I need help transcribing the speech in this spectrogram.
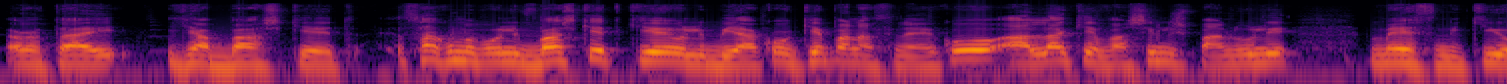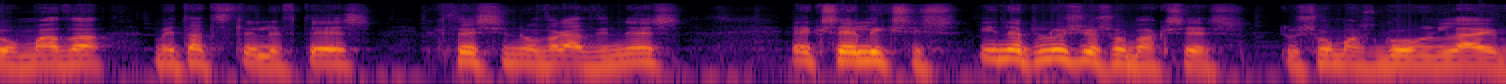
ρωτάει για μπάσκετ. Θα έχουμε πολύ μπάσκετ και Ολυμπιακό και Παναθηναϊκό, αλλά και Βασίλης Πανούλη με εθνική ομάδα μετά τις τελευταίες χθεσινοβραδινές εξελίξεις. Είναι πλούσιος ο Μπαξές του Show Must Go On Live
